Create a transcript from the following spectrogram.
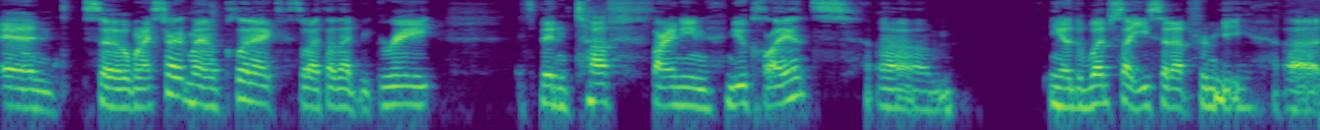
And so when I started my own clinic, so I thought that'd be great. It's been tough finding new clients. Um, you know, the website you set up for me, uh,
